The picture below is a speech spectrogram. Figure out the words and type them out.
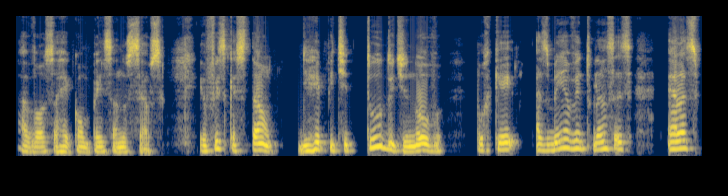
a vossa recompensa nos céus. Eu fiz questão de repetir tudo de novo, porque as bem-aventuranças elas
